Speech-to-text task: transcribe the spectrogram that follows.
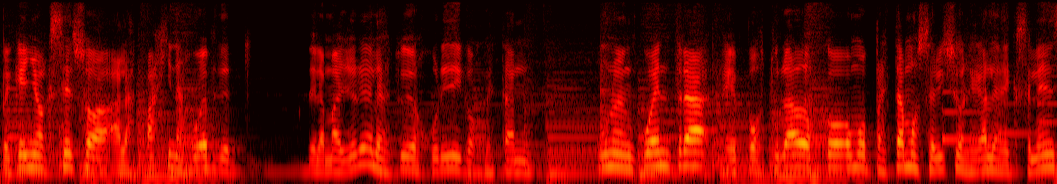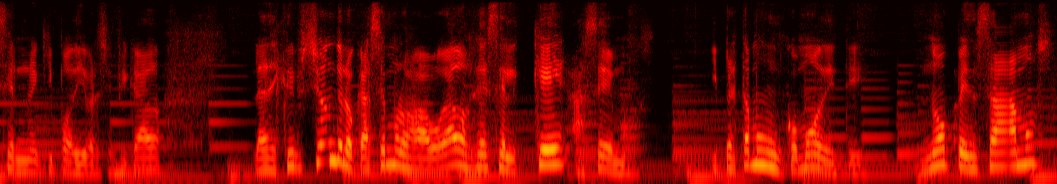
pequeño acceso a, las páginas web de, de la mayoría de los estudios jurídicos que están uno encuentra eh, postulados como prestamos servicios legales de excelencia en un equipo diversificado. La descripción de lo que hacemos los abogados es el qué hacemos y prestamos un commodity. No pensamos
